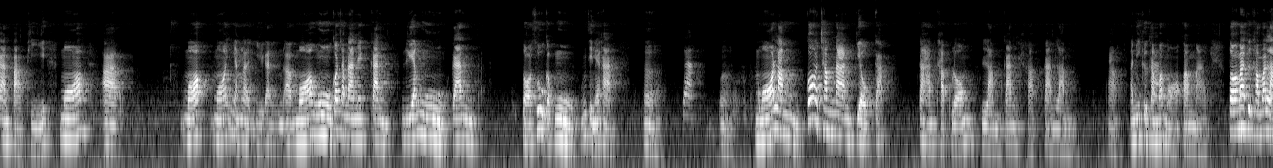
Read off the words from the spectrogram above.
การปราบผี หมออ่าหมอหมออย่างไรอีกอันอหมองูก็ชำนาญในการเลี้ยงงูการ ต่อสู้กับงูนี่สิไหมค่ะ เออจ้ะเออหมอลำก็ชำนาญเกี่ยวกับการขับร้องลำการขับการลำอ้าวอันนี้คือคำว่าหมอความหมาย ต่อมาคือคำว่าล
